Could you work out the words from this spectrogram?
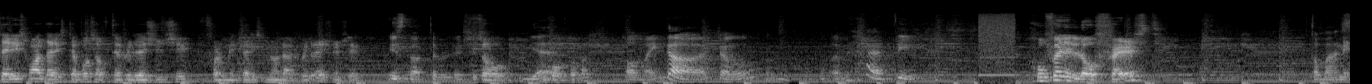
there is one that is the boss of the relationship, for me that is not a relationship. It's not the relationship. So Yeah. both of us. oh my god, oh, I'm happy. Who fell in love first? Thomas. Me.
